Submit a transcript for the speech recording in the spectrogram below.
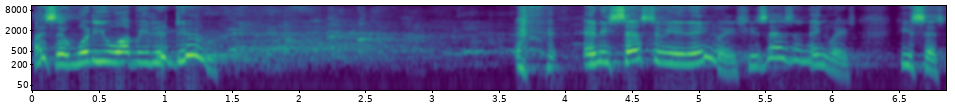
I said, What do you want me to do? and he says to me in English, he says in English, he says,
